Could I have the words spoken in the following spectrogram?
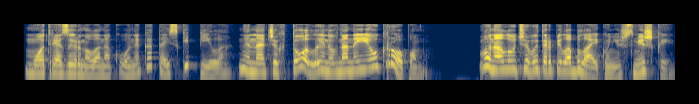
Мотря зирнула на коника та й скипіла, неначе хто линув на неї окропом. Вона лучше витерпіла блайку, ніж смішки.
